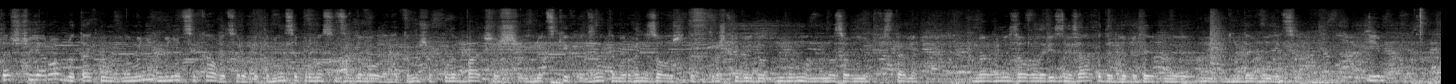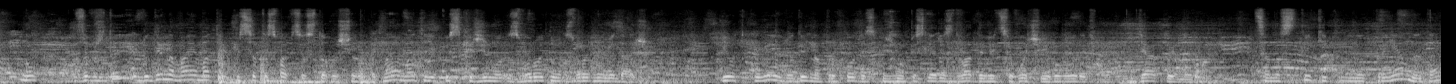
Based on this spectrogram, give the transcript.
те, що я роблю, так ну, ну мені мені цікаво це робити, мені це приносить задоволення, тому що коли бачиш людських, от знаєте, ми організовували ще так трошки вийду ну, назовні з теми. Ми організовували різні заходи для людей, е, для людей вулиці. І ну, завжди людина має мати якусь сатисфакцію з того, що робить, має мати якусь, скажімо, зворотню, зворотню віддачу. І от коли людина приходить, скажімо, після Різдва дивиться в очі і говорить дякуємо вам, це настільки ну, приємно, так?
